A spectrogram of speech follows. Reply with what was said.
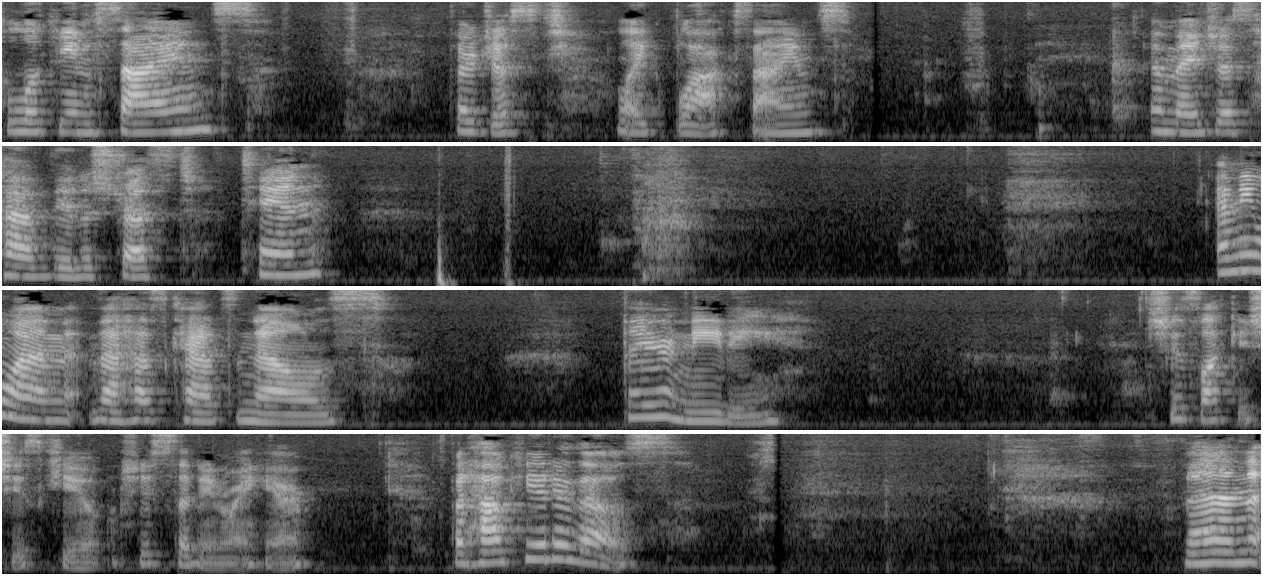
looking signs. They're just like block signs and they just have the distressed tin. Anyone that has cats knows they are needy. She's lucky she's cute. She's sitting right here. But how cute are those? Then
